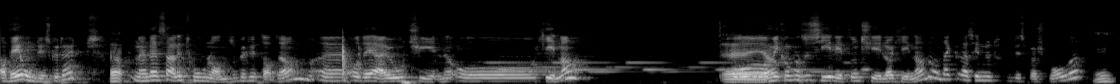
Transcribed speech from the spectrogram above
Ja, Det er omdiskutert. Ja. Men det er særlig to land som blir knytta til han. eh, Og det er jo Chile og Kina. Og Eh, ja. Vi kan kanskje si litt om Chile og Kina, da, tenker jeg, siden du tok de spørsmålene. Mm.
